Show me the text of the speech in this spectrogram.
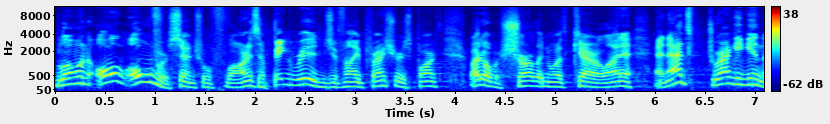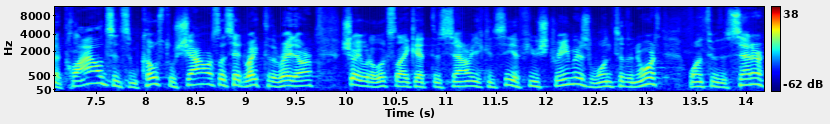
blowing all over central Florida. It's a big ridge of high pressure is parked right over Charlotte, North Carolina, and that's dragging in the clouds and some coastal showers. Let's head right to the radar, show you what it looks like at this hour. You can see a few streamers, one to the north, one through the center,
